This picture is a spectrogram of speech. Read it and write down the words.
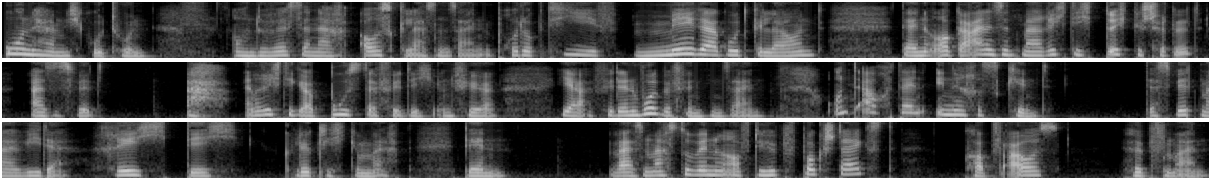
unheimlich gut tun. Und du wirst danach ausgelassen sein, produktiv, mega gut gelaunt. Deine Organe sind mal richtig durchgeschüttelt. Also es wird ach, ein richtiger Booster für dich und für, ja, für dein Wohlbefinden sein. Und auch dein inneres Kind. Das wird mal wieder richtig glücklich gemacht. Denn was machst du, wenn du auf die Hüpfburg steigst? Kopf aus, hüpfen an.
